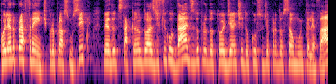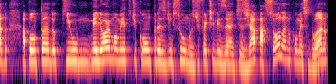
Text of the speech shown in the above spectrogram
Olhando para frente, para o próximo ciclo, Leandro destacando as dificuldades do produtor diante do custo de produção muito elevado, apontando que o melhor momento de compras de insumos de fertilizantes já passou lá no começo do ano,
